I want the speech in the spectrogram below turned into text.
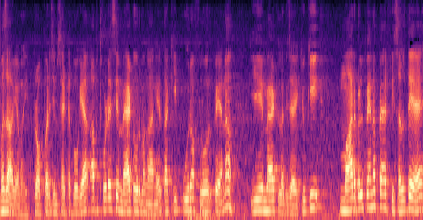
मज़ा आ गया भाई। प्रॉपर जिम सेटअप हो गया। अब थोड़े से मैट और मंगाने हैं ताकि पूरा फ्लोर पे है ना, ये मैट लग जाए। क्योंकि मार्बल पे है ना, पैर फिसलते हैं,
